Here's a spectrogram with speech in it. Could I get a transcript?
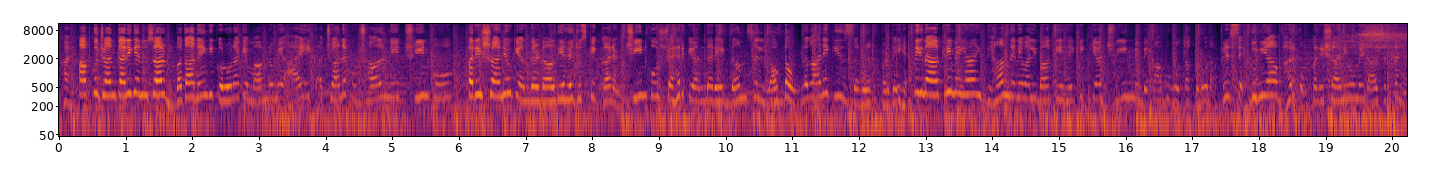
रहा है। आपको जानकारी के अनुसार बता दें कि कोरोना के मामलों में आए एक अचानक उछाल ने चीन को परेशानियों के अंदर डाल दिया है, जिसके कारण चीन को शहर के अंदर एकदम से लॉकडाउन लगाने की ज़रूरत पड़ गई है। लेकिन आखिरी में यहाँ ध्यान देने वाली बात यह है कि क्या चीन में बेकाबू होता कोरोना फिर से दुनिया भर को परेशानियों में डाल सकता है?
